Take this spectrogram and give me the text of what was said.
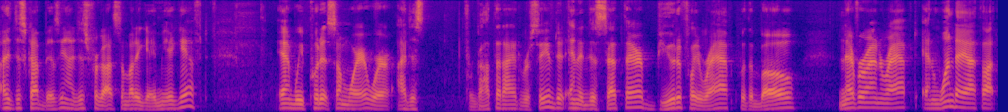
I just got busy, and I just forgot somebody gave me a gift. And we put it somewhere where I just forgot that I had received it, and it just sat there, beautifully wrapped with a bow, never unwrapped. And one day I thought,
